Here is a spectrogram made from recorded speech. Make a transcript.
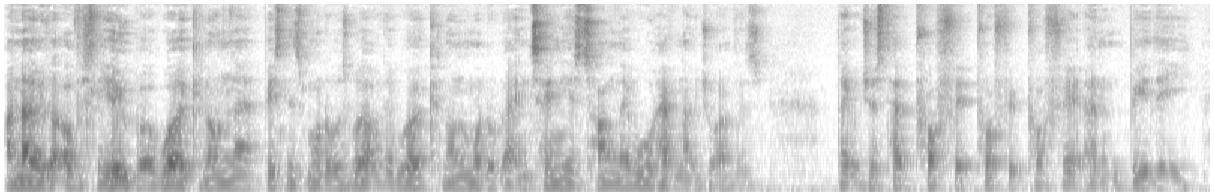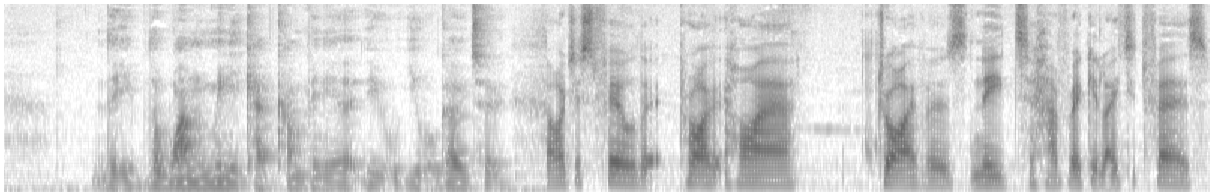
I know that obviously Uber are working on that business model as well. They're working on a model that in 10 years' time they will have no drivers. They will just have profit, profit, profit, and be the the, the one minicab company that you, you will go to. I just feel that private hire drivers need to have regulated fares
